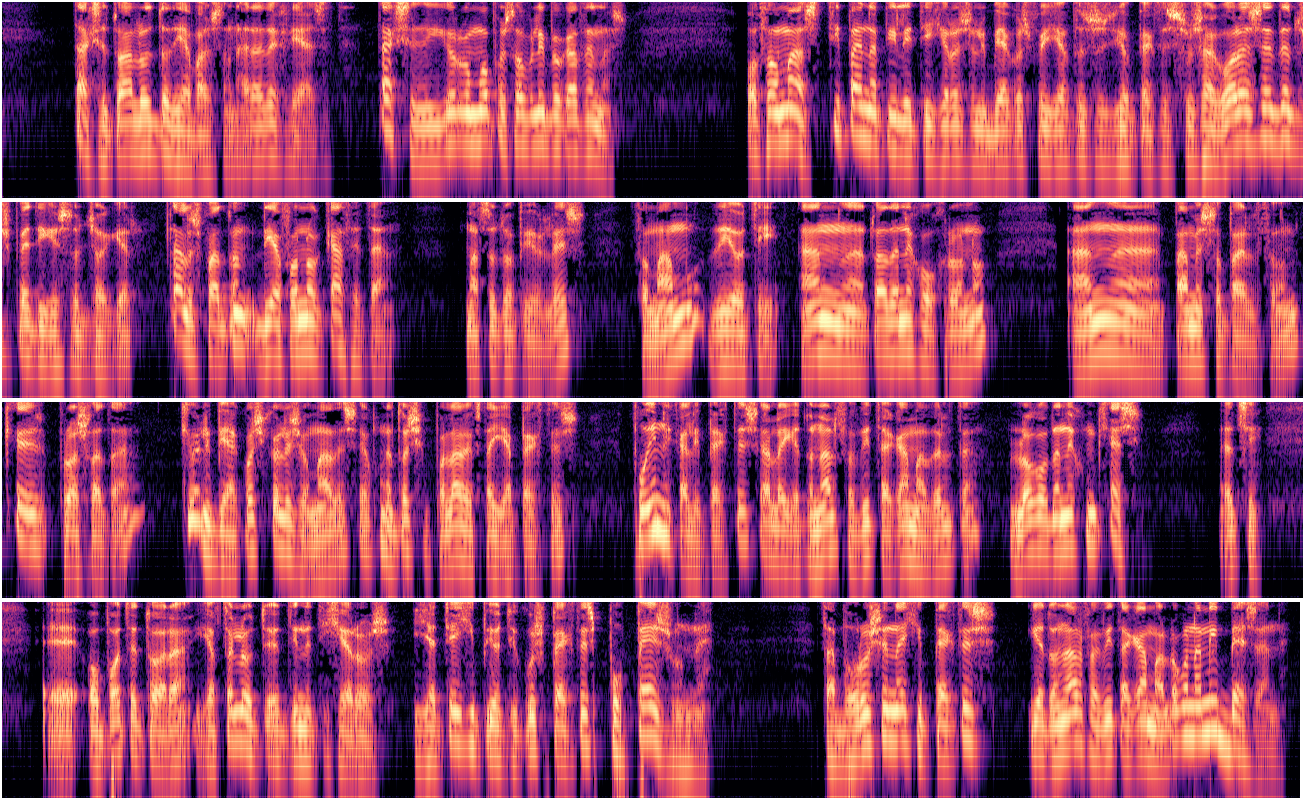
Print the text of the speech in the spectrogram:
Εντάξει, το άλλο δεν το διαβάζω στον αέρα, δεν χρειάζεται. Εντάξει, Γιώργο μου, όπως το βλέπει ο καθένας. Ο Θωμάς, τι πάει να πει λέει τυχερός Ολυμπιακός που έχει αυτούς τους δύο παίκτες. Τους αγόρασε, δεν τους πέτυχε στον Τζόκερ. Τέλος πάντων, διαφωνώ κάθετα με αυτό το οποίο λες, Θωμά μου, διότι αν τώρα δεν έχω χρόνο, αν ε, πάμε στο παρελθόν και πρόσφατα και ο Ολυμπιακός και όλες οι ομάδες έχουν δώσει πολλά λεφτά για παίκτες που είναι καλοί παίκτες, αλλά για τον ΑΒ, Γ, λόγο δεν έχουν πιάσει. Έτσι. Ε, οπότε τώρα, γι' αυτό λέω ότι είναι τυχερός. Γιατί έχει ποιοτικούς παίκτες που παίζουν. Θα μπορούσε να έχει παίκτες για τον ΑΒ γ λόγο να μην παίζανε.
